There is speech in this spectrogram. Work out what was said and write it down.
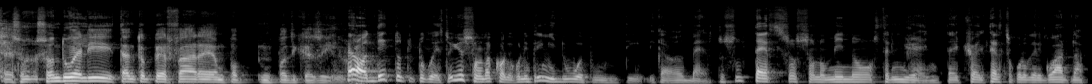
Eh, sono son due lì tanto per fare un po', un po', di casino. Però detto tutto questo, io sono d'accordo con i primi due punti di Carlo Alberto. Sul terzo sono meno stringente, cioè il terzo quello che riguarda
